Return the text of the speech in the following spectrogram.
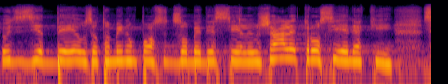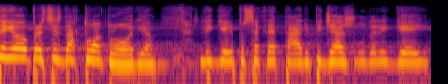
Eu dizia, Deus, eu também não posso desobedecê-lo. Eu já trouxe ele aqui. Senhor, eu preciso da tua glória. Liguei para o secretário, pedi ajuda, liguei.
